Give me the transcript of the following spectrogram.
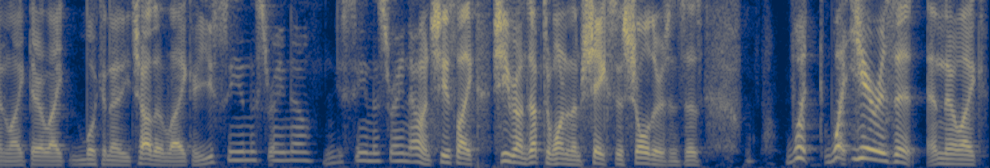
And like they're like looking at each other, like, "Are you seeing this right now? Are you seeing this right now?" And she's like, she runs up to one of them, shakes his shoulders, and says, "What what year is it?" And they're like,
